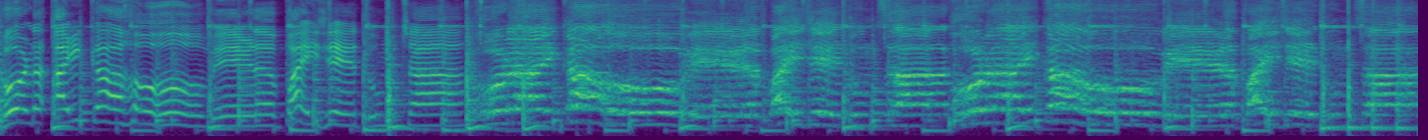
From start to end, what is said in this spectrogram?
थोडं ऐका हो वेळ पाहिजे तुमचा. थोडं ऐका हो वेळ पाहिजे तुमचा. थोडं ऐका हो वेळ पाहिजे तुमचा.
